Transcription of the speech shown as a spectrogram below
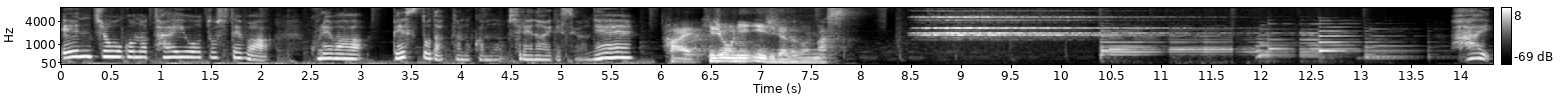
炎上後の対応としては、これはベストだったのかもしれないですよね。はい、非常にいい事例だと思います。はい。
